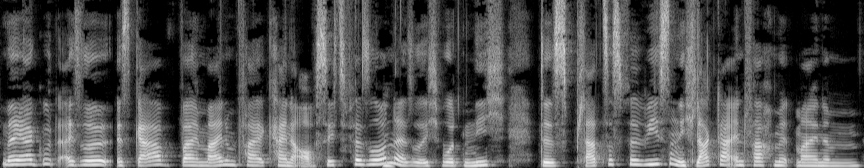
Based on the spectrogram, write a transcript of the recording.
naja, gut, also es gab bei meinem Fall keine Aufsichtsperson, hm. also ich wurde nicht des Platzes verwiesen. Ich lag da einfach mit meinem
